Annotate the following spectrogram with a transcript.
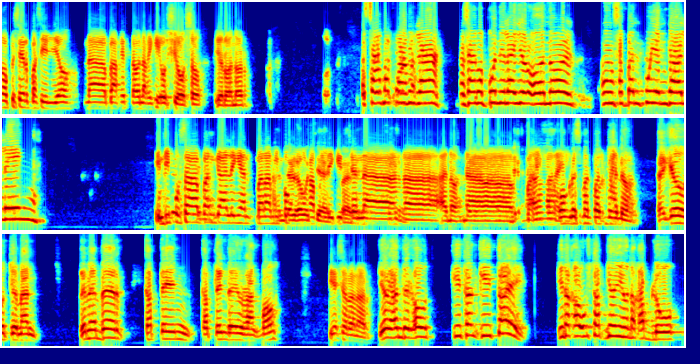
Officer Basilio na bakit daw nakikiusyoso, Your Honor. Kasama po nila. Kasama po nila, Your Honor. Ang saban po yan galing. Hindi po sa Bangaling yan, marami po nakapaligid dyan, dyan na, na, ano, na Ah, Congressman Pagmano. Thank you, Chairman. Remember, Captain, Captain na yung rank mo? Yes, Your Honor. You're under oath. Kitang-kita eh. Kinakausap nyo yung naka-blue,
